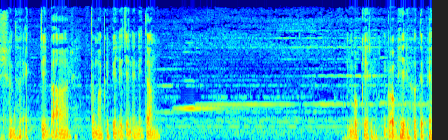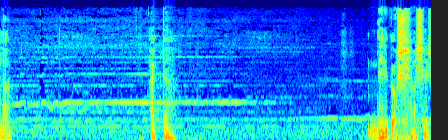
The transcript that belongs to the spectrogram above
শুধু একটি বার তোমাকে পেলে জেনে নিতাম। বুকের গভীর হতে ফেলা একটা দীর্ঘশ্বাসের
